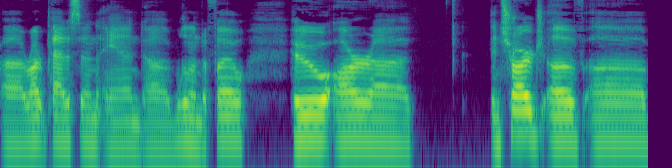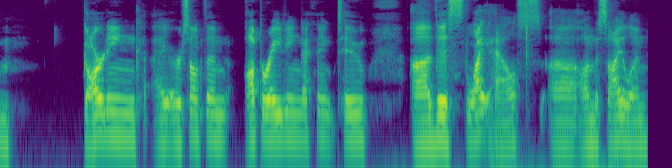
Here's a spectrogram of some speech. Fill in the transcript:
uh, Robert Pattinson and uh, Willem Dafoe who are uh, in charge of um, guarding or something, operating, I think, too uh, this lighthouse uh, on this island.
